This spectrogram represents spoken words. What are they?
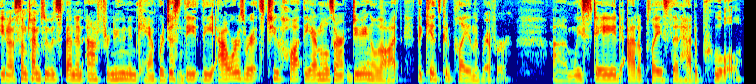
you know, sometimes we would spend an afternoon in camp or just mm. the, the hours where it's too hot, the animals aren't doing a lot, the kids could play in the river. Um, we stayed at a place that had a pool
